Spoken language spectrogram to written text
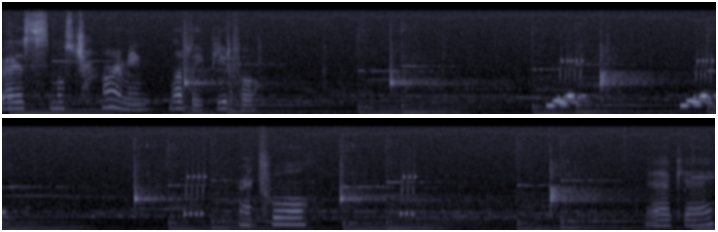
Red is most charming, lovely, beautiful. Red pool. Okay.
